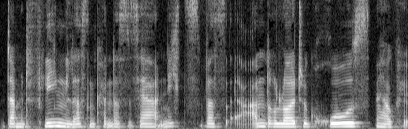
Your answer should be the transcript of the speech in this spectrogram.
damit fliegen lassen können. Das ist ja nichts, was andere Leute groß, ja okay,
